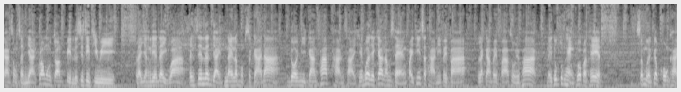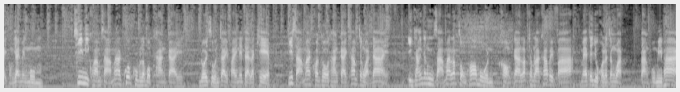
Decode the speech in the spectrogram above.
การส่งสัญญาณกล้องวงจรปิดหรือ CCTV และยังเรียกได้อีกว่าเป็นเส้นเลือดใหญ่ในระบบ SCADA โดยมีการพาดผ่านสายเคเบิลยกแก้วนำแสงไปที่สถานีไฟฟ้า และการไฟฟ้าส่วนภูมิภาคในทุกๆ แห่งทั่วประเทศ เสมือนกับโครงข่ายของใยแมงมุม ที่มีความสามารถควบคุมระบบทางไกล โดยศูนย์จ่ายไฟในแต่ละเขต ที่สามารถคอนโทรลทางไกลข้ามจังหวัดได้ อีกทั้งยังสามารถรับส่งข้อมูลของการรับชำระค่าไฟฟ้า แม้จะอยู่คนละจังหวัดต่างภูมิภาค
